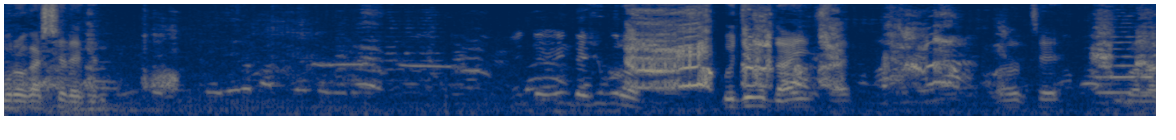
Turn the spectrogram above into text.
মুরগ আসছে দেখেন। দাই হচ্ছে গলা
